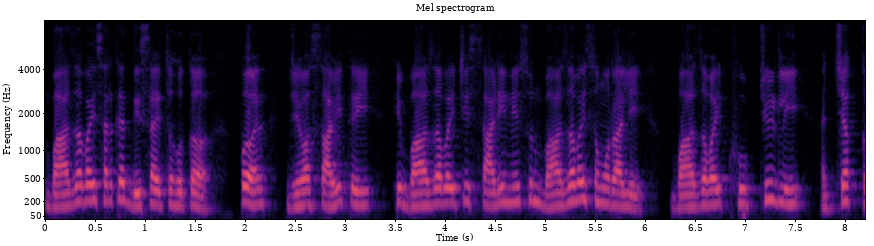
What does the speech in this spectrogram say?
बाळाबाईसारखं दिसायचं होतं. पण जेव्हा सावित्री ही बाळजाबाईची साडी नेसून बाळजाबाई समोर आली बाळजाबाई खूप चिडली आणि चक्क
